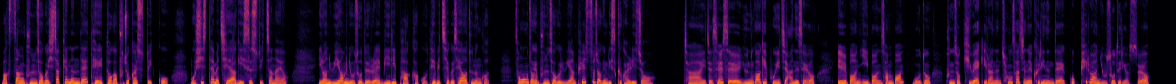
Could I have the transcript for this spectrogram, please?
막상 분석을 시작했는데 데이터가 부족할 수도 있고, 뭐 시스템에 제약이 있을 수도 있잖아요. 이런 위험 요소들을 미리 파악하고 대비책을 세워두는 것. 성공적인 분석을 위한 필수적인 리스크 관리죠. 자, 이제 슬슬 윤곽이 보이지 않으세요? 1번, 2번, 3번 모두 분석 기획이라는 청사진을 그리는데 꼭 필요한 요소들이었어요.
